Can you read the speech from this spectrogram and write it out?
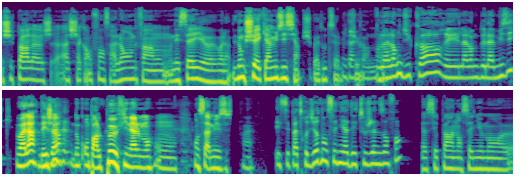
Je parle à chaque enfant sa langue. Enfin, on essaye, euh, voilà. donc je suis avec un musicien. Je suis pas toute seule. D'accord. La langue du corps et la langue de la musique. Voilà, déjà. donc on parle peu finalement. On, on s'amuse. Et c'est pas trop dur d'enseigner à des tout jeunes enfants? C'est pas un enseignement euh,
